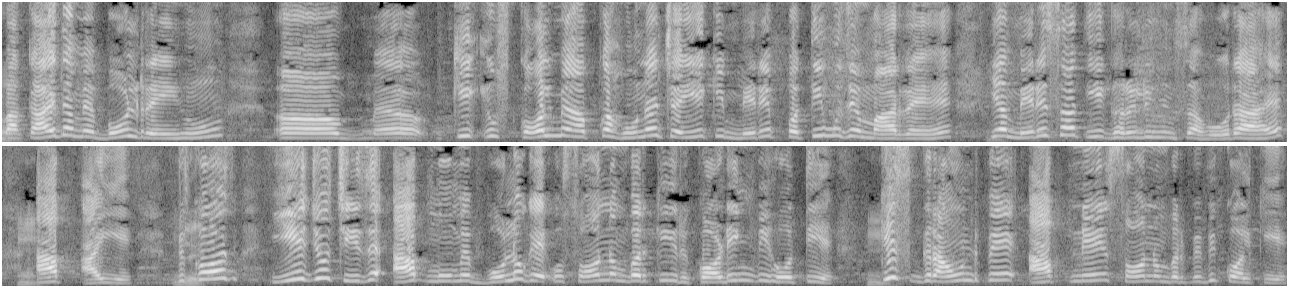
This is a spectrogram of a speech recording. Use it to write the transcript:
बाकायदा मैं बोल रही हूँ कि उस कॉल में आपका होना चाहिए कि मेरे पति मुझे मार रहे हैं या मेरे साथ ये घरेलू हिंसा हो रहा है आप आइए। बिकॉज़ ये जो चीज़ें आप मुँह में बोलोगे वो सौ नंबर की रिकॉर्डिंग भी होती है। किस ग्राउंड पे आपने सौ नंबर पे भी कॉल किए?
